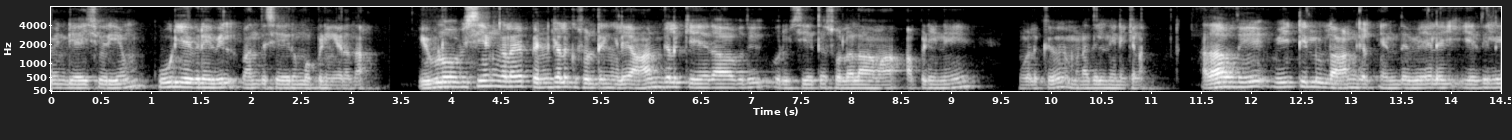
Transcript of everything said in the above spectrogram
வேண்டிய ஐஸ்வர்யம் கூடிய விரைவில் வந்து சேரும் அப்படிங்கிறது இவ்வளோ விஷயங்களை பெண்களுக்கு சொல்கிறீங்களே ஆண்களுக்கு ஏதாவது ஒரு விஷயத்த சொல்லலாமா அப்படின்னு உங்களுக்கு மனதில் நினைக்கலாம். அதாவது வீட்டில் உள்ள ஆண்கள் எந்த வேலை எதில்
